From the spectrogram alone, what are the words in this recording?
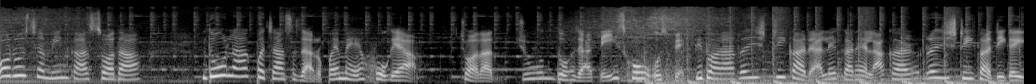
और उस ज़मीन का सौदा दो लाख पचास हज़ार रूपए में हो गया। 14 जून 2023 को उस व्यक्ति द्वारा रजिस्ट्री कार्यालय का कर रजिस्ट्री कर दी गई।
